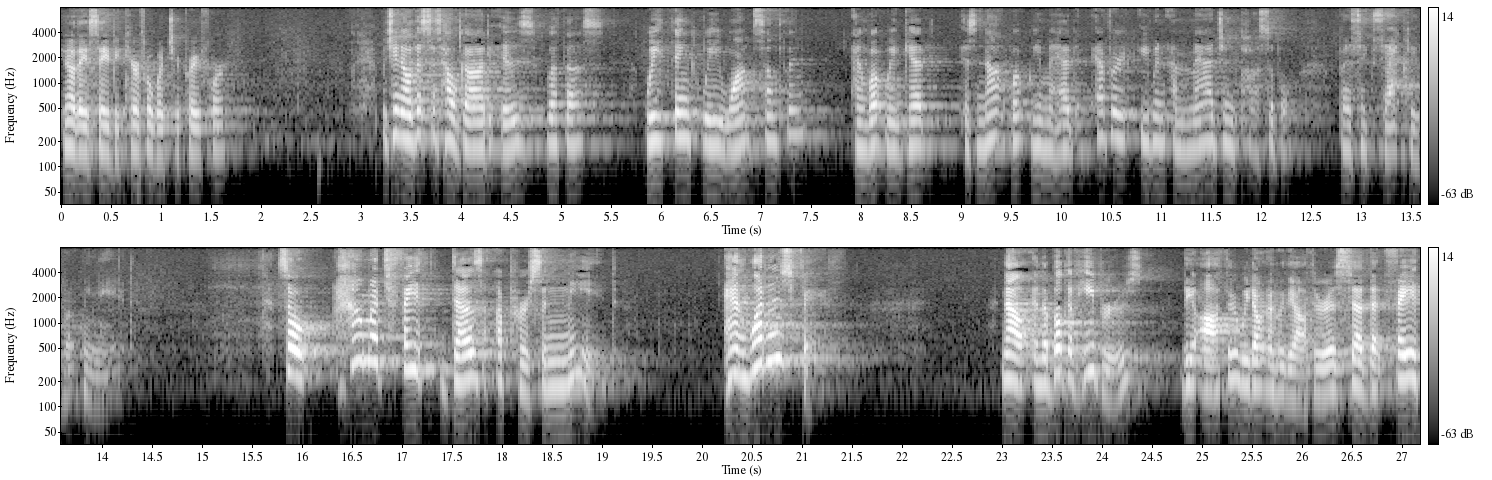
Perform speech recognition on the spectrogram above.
You know, they say, be careful what you pray for. But you know, this is how God is with us. We think we want something, and what we get is not what we had ever even imagined possible, but it's exactly what we need. So, how much faith does a person need? And what is faith? Now, in the book of Hebrews, the author, we don't know who the author is, said that faith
